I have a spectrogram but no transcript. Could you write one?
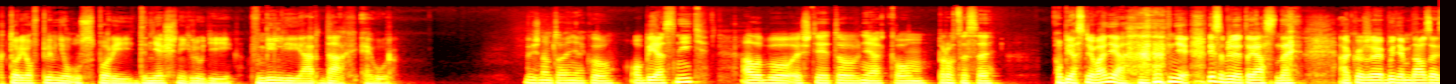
ktorý ovplyvnil úspory dnešných ľudí v miliardách eur. Vieš nám to aj nejako objasniť? Alebo ešte je to v nejakom procese objasňovania? Nie, myslím, že je to jasné. Akože budem naozaj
